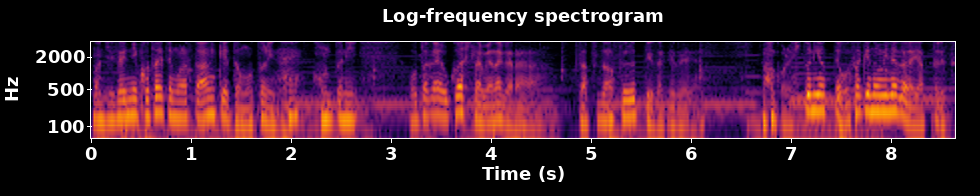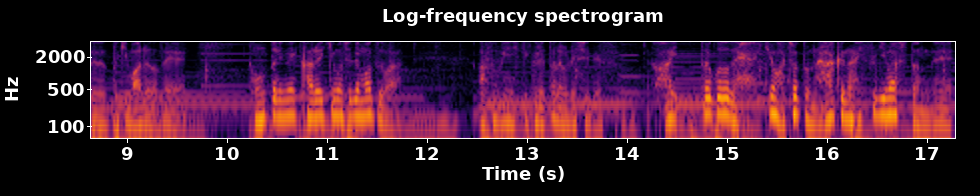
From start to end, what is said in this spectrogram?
まあ事前に答えてもらったアンケートをもとにね 本当にお互いお菓子食べながら雑談するっていうだけで まあこれ人によってお酒飲みながらやったりする時もあるので本当にね軽い気持ちでまずは遊びに来てくれたら嬉しいです。はい。ということで 今日はちょっと長くなりすぎましたんで、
